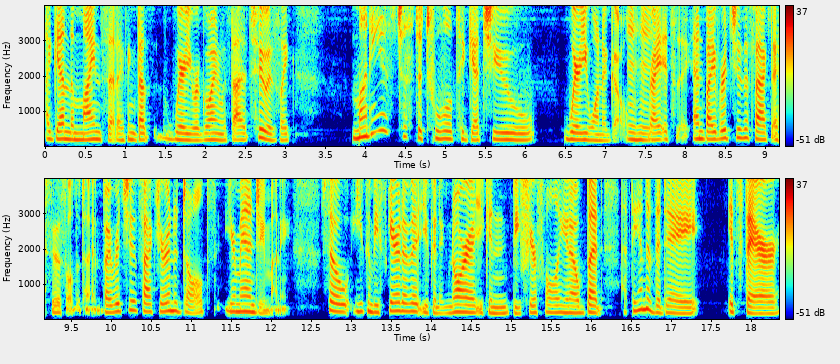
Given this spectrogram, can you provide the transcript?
again the mindset. I think that's where you were going with that too. Is like money is just a tool to get you where you want to go, right? It's and by virtue of the fact I say this all the time. By virtue of the fact you're an adult, you're managing money. So you can be scared of it, you can ignore it, you can be fearful, you know, but at the end of the day, it's there,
